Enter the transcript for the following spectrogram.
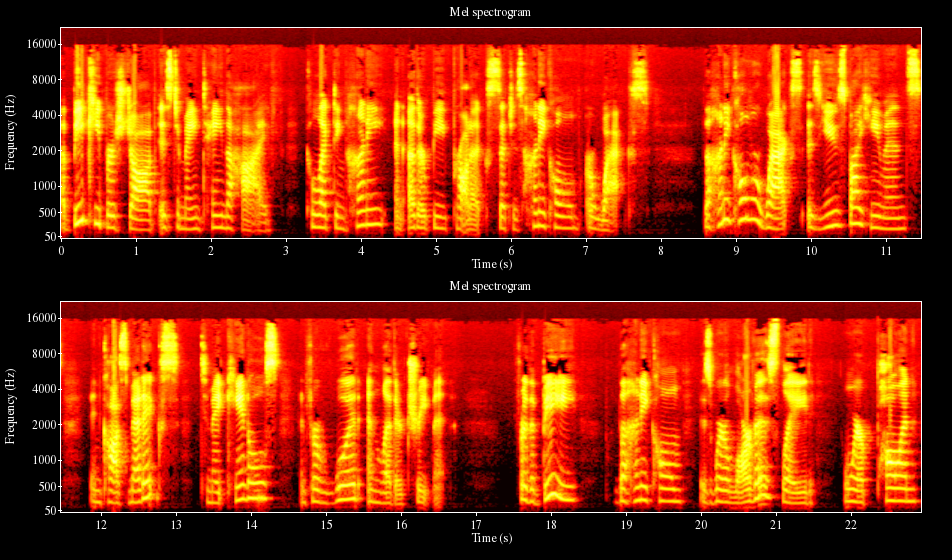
A beekeeper's job is to maintain the hive, collecting honey and other bee products such as honeycomb or wax. The honeycomb or wax is used by humans in cosmetics, to make candles, and for wood and leather treatment. For the bee, the honeycomb is where larvae is laid and where pollen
